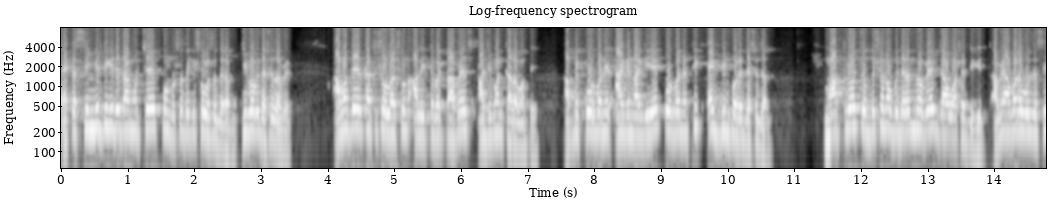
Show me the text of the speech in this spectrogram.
একটা সিঙ্গেল টিকিটের দাম হচ্ছে পনেরোশো থেকে ষোলোশো দেরাম। কীভাবে দেশে যাবেন? আমাদের কাছে চলে আসুন আলী তাবাক ট্রাভেলস, আজীবন কারামাতে। আপনি কোরবানির আগে না গিয়ে কোরবানির ঠিক একদিন পরে দেশে যান। মাত্র চোদ্দশো নব্বই দেরাম হবে যাওয়া আসার টিকিট। আমি আবারও বলতেছি,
